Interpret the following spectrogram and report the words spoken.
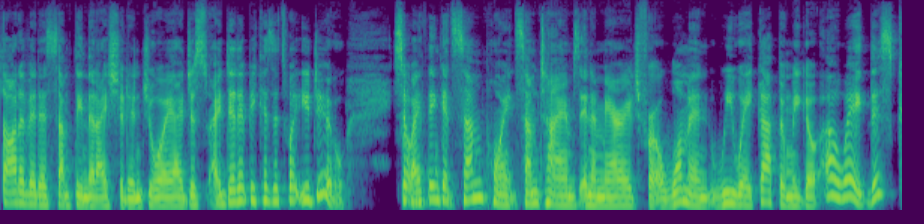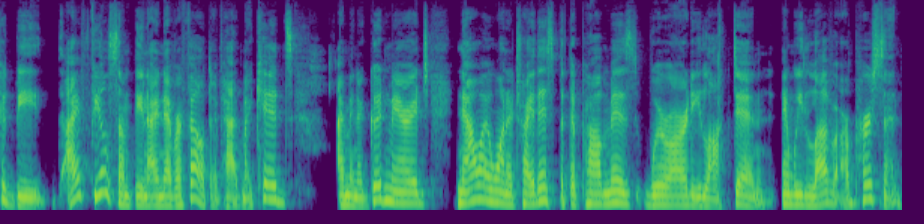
thought of it as something that i should enjoy. I just i did it because it's what you do so I think at some point, sometimes in a marriage for a woman, we wake up and we go, oh, wait, this could be, I feel something I never felt. I've had my kids. I'm in a good marriage. Now I want to try this. But the problem is we're already locked in and we love our person.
